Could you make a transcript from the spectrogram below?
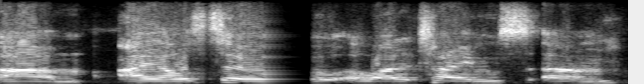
Um, I also, a lot of times, um,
